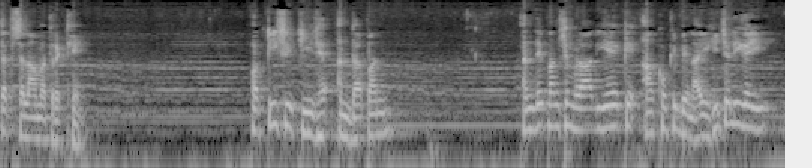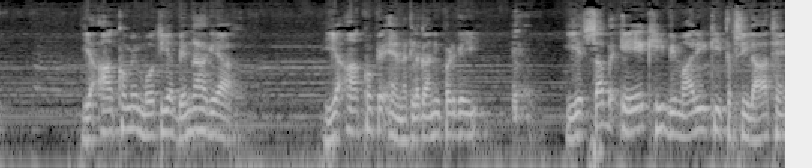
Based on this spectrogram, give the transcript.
तक सलामत रखें। और तीसरी चीज़ है अंधापन। अंधेपन से मुराद ये कि आँखों की बिनाई ही चली गई, या आँखों में मोतिया बिंद आ गया, या आँखों पे ऐनक लगानी पड़ गई। ये सब एक ही बीमारी की तफसीलात हैं।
